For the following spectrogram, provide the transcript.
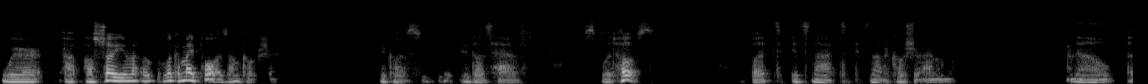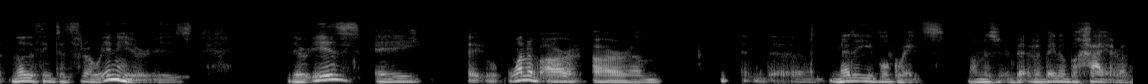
where uh, I'll show you, look at my paws, I'm kosher, because it does have split hooves, but it's not, it's not a kosher animal. Now, another thing to throw in here is there is a, a one of our, our um, medieval greats, known as Rabbeinu Bechaya,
